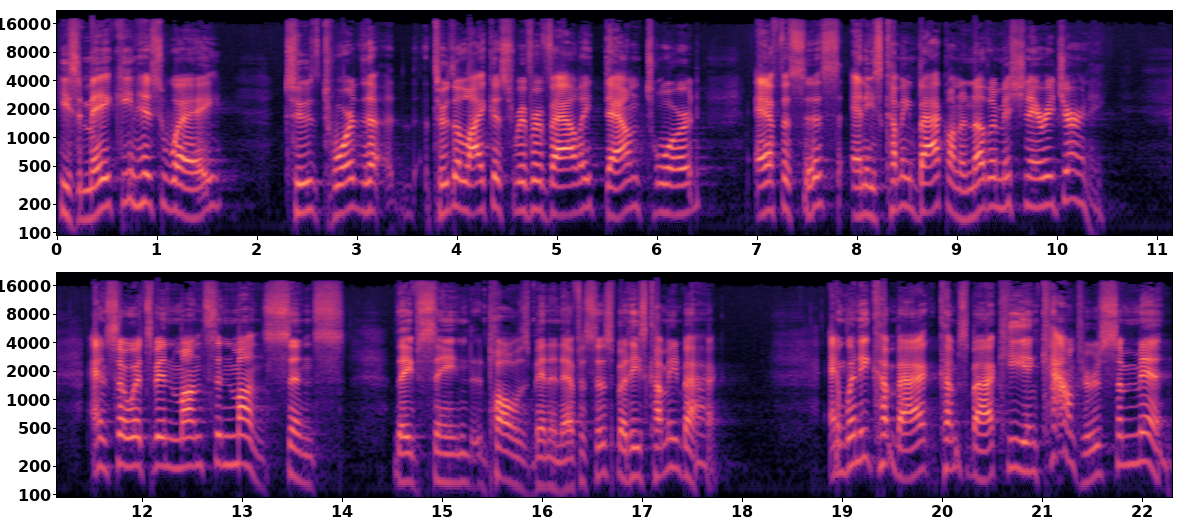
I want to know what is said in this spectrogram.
He's making his way to, toward the, through the Lycus River Valley down toward Ephesus, and he's coming back on another missionary journey. And so it's been months and months since they've seen Paul has been in Ephesus, but he's coming back. And when he come back, comes back, he encounters some men.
